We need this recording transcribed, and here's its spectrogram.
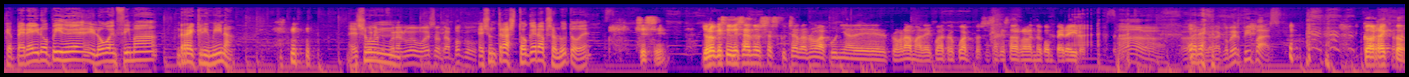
que Pereiro pide y luego encima recrimina. Es un. fuera nuevo eso, tampoco. Es un trastoker absoluto, ¿eh? Sí, sí. Yo lo que estoy deseando es escuchar la nueva cuña del programa de cuatro cuartos, esa que estabas grabando con Pereiro. Ah, ah a comer pipas. Correcto.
